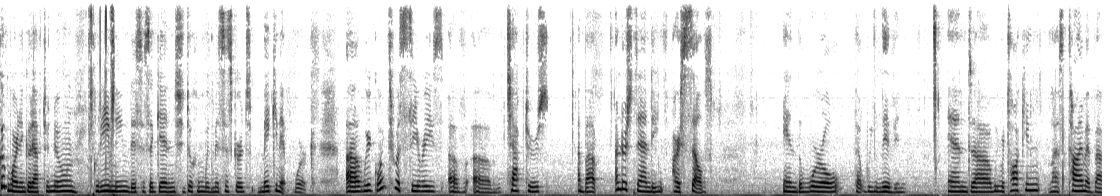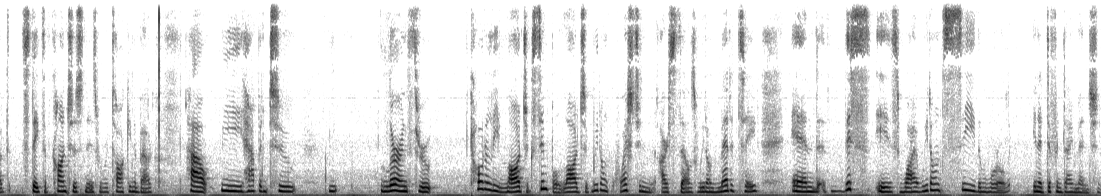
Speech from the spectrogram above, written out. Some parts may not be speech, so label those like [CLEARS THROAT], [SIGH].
Good morning, good afternoon, good evening. This is again Shidduchim with Mrs. Gertz, making it work. Uh, we're going through a series of um, chapters about understanding ourselves in the world that we live in. And uh, we were talking last time about states of consciousness. We were talking about how we happen to learn through totally logic, simple logic. We don't question ourselves, we don't meditate. And this is why we don't see the world in a different dimension.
